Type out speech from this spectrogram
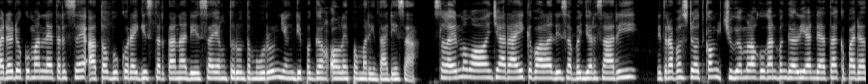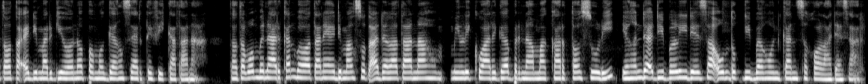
pada dokumen letter C atau buku register tanah desa yang turun-temurun yang dipegang oleh pemerintah desa. Selain mewawancarai Kepala Desa Banjarsari, Mitrapos.com juga melakukan penggalian data kepada Toto Edi Margiono pemegang sertifikat tanah. Toto membenarkan bahwa tanah yang dimaksud adalah tanah milik warga bernama Kartosuli yang hendak dibeli desa untuk dibangunkan sekolah dasar.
